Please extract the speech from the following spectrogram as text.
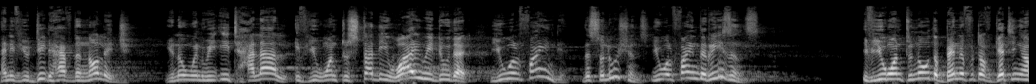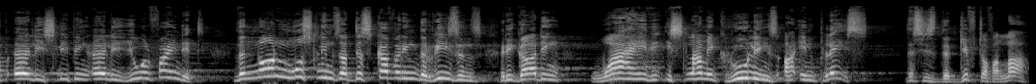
and if you did have the knowledge, you know, when we eat halal, if you want to study why we do that, you will find the solutions. You will find the reasons. If you want to know the benefit of getting up early, sleeping early, you will find it. The non-Muslims are discovering the reasons regarding why the Islamic rulings are in place. This is the gift of Allah.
